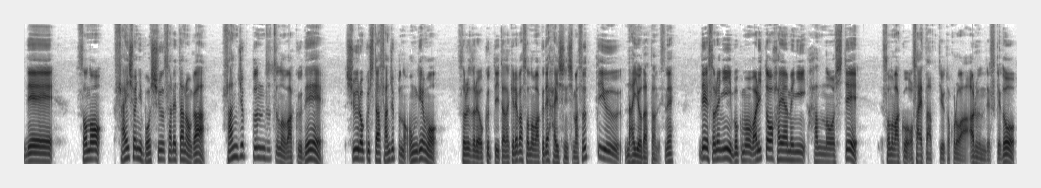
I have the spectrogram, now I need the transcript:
で、その最初に募集されたのが、30分ずつの枠で収録した30分の音源をそれぞれ送っていただければその枠で配信しますっていう内容だったんですね。で、それに僕も割と早めに反応して、その枠を抑えたっていうところはあるんですけど、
